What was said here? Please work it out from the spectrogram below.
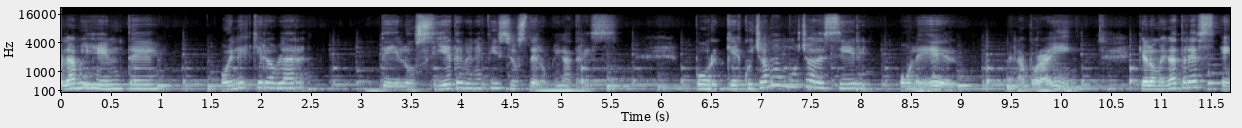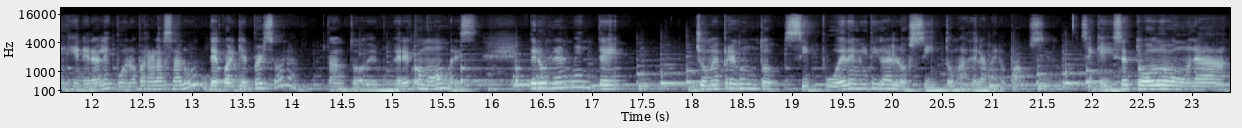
Hola mi gente, hoy les quiero hablar de los siete beneficios del omega 3. Porque escuchamos mucho decir o leer, ¿verdad? Por ahí, que el omega 3 en general es bueno para la salud de cualquier persona, tanto de mujeres como hombres. Pero realmente yo me pregunto si puede mitigar los síntomas de la menopausia. Así que hice toda una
